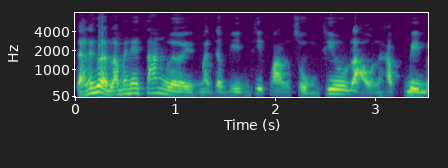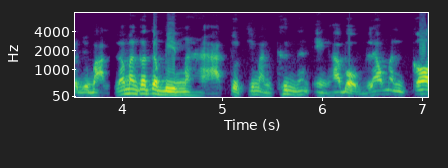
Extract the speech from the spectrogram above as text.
แต่ถ้าเกิดเราไม่ได้ตั้งเลย มันจะบินที่ความสูงที่เรานะครับ บินปัจจุบัน แล้วมันก็จะบินมาหาจุดที่มันขึ้นนั่นเองครับผม แล้วมันก็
